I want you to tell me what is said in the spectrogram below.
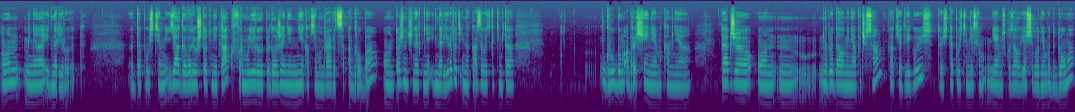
Он меня игнорирует. Допустим, я говорю что-то не так, формулирую предложение не как ему нравится, а грубо, он тоже начинает меня игнорировать и наказывать каким-то грубым обращением ко мне. Также он наблюдал меня по часам, как я двигаюсь. То есть, допустим, если я ему сказала, я сегодня буду дома,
